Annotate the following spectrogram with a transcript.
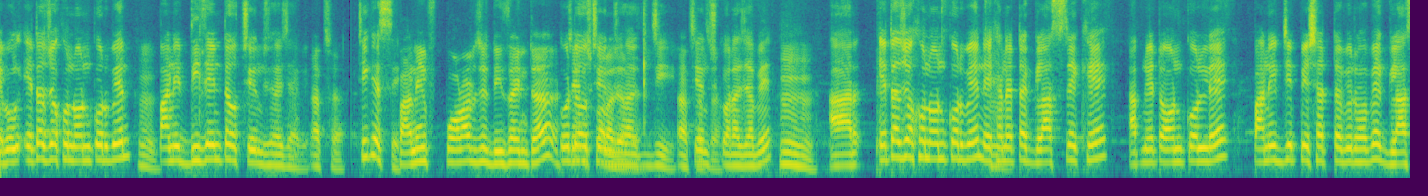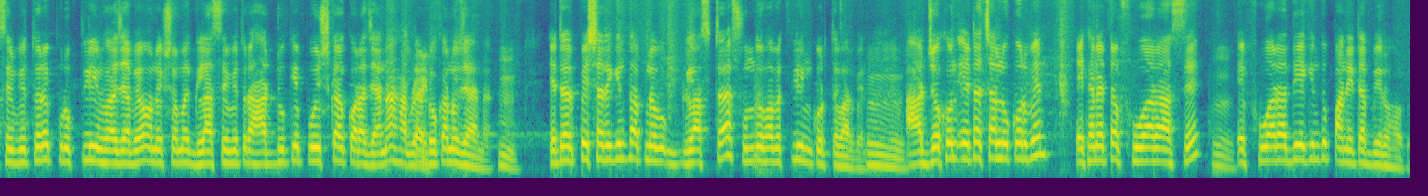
এবং এটা যখন অন করবেন। পানির ডিজাইনটাও চেঞ্জ হয়ে যাবে। আচ্ছা। ঠিক আছে? পানি পড়ার যে ডিজাইনটা ওটাও চেঞ্জ হয় জি আচ্ছা, চেঞ্জ আচ্ছা। করা যাবে। আর এটা যখন অন করবেন এখানে একটা গ্লাস রেখে আপনি এটা অন করলে পানির যে প্রেশারটা বের হবে গ্লাসের ভিতরে পুরো ক্লিন হয়ে যাবে। অনেক সময় গ্লাসের ভিতরে হাত ঢুকে পরিষ্কার করা যায় না হাতটা ঢোকানো যায় না। হুম। এটার প্রেসারে কিন্তু আপনি গ্লাসটা সুন্দরভাবে ক্লিন করতে পারবেন। আর যখন এটা চালু করবেন এখানে একটা ফুয়ারা আছে। এই ফুয়ারা দিয়ে কিন্তু পানিটা বের হবে।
